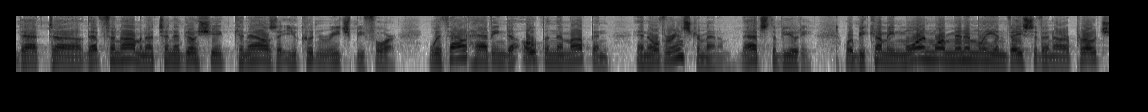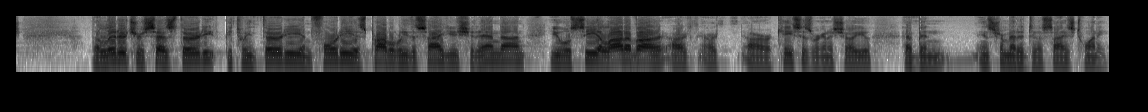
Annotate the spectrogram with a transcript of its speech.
that, uh, that phenomena to negotiate canals that you couldn't reach before without having to open them up and, and over-instrument them. That's the beauty. We're becoming more and more minimally invasive in our approach. The literature says 30, between 30 and 40 is probably the side you should end on. You will see a lot of our, our, our, our cases we're going to show you have been instrumented to a size 20.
